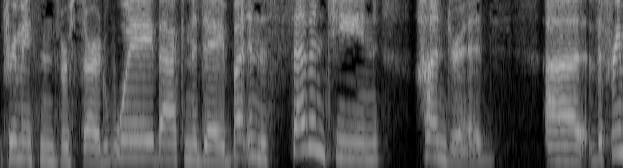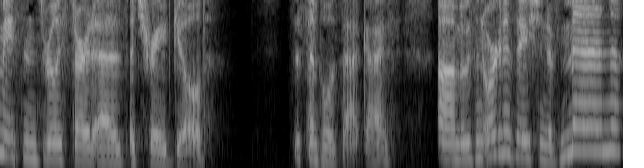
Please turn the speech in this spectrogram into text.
Freemasons were started way back in the day. But in the 1700s, uh, the Freemasons really started as a trade guild. It's as simple as that, guys. Um, it was an organization of men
